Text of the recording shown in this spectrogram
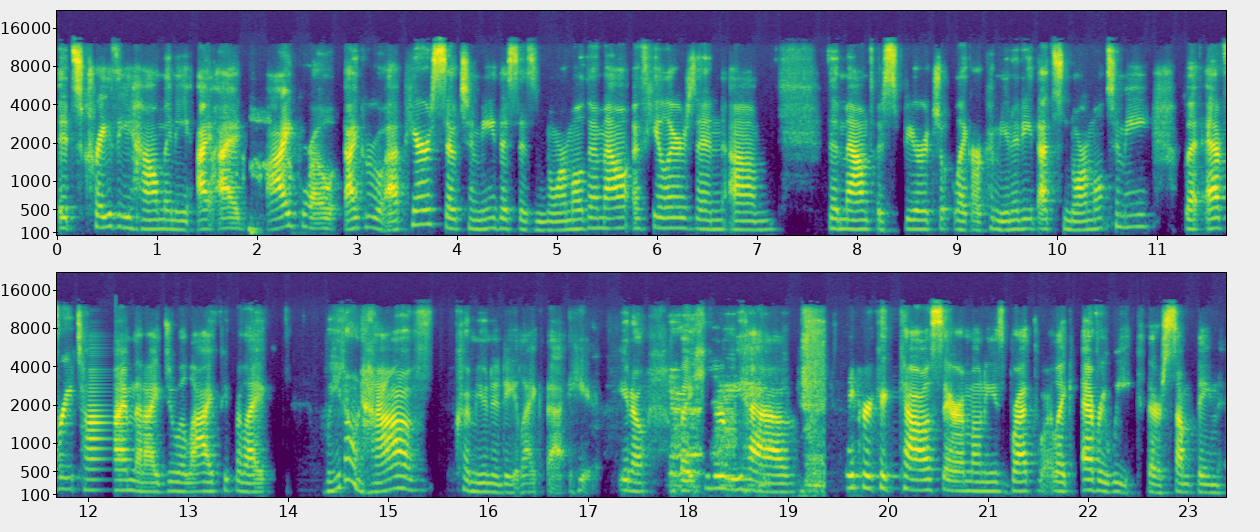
it's crazy how many I I I grow I grew up here. So to me, this is normal the amount of healers and um the amount of spiritual like our community that's normal to me but every time that i do a live people are like we don't have community like that here you know but here we have sacred cacao ceremonies, breath work, like every week there's something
